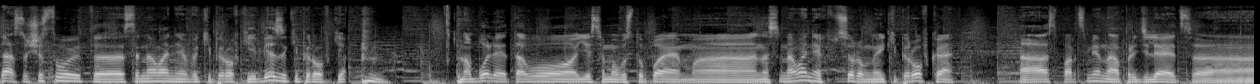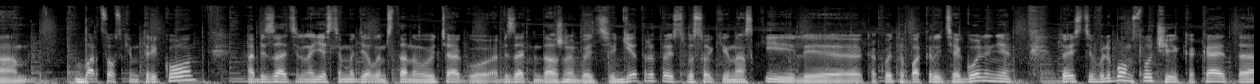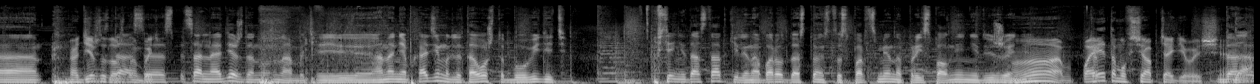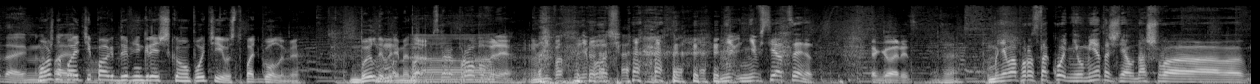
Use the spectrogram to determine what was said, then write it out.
Да, существуют э, соревнования в экипировке и без экипировки. Но более того, если мы выступаем э, на соревнованиях, все равно экипировка э, спортсмена определяется борцовским трико. Обязательно, если мы делаем становую тягу, обязательно должны быть гетры, то есть высокие носки или какое-то покрытие голени. То есть в любом случае какая-то Одежда да, должна быть. специальная одежда нужна быть. И она необходима для того, чтобы увидеть все недостатки или, наоборот, достоинства спортсмена при исполнении движений. А, поэтому все обтягивающее. Да, Да. да, да, Можно поэтому. пойти по древнегреческому пути и выступать голыми. Были времена. Пробовали. Не не все оценят, как говорится. У меня вопрос такой, не у меня, точнее, а у нашего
